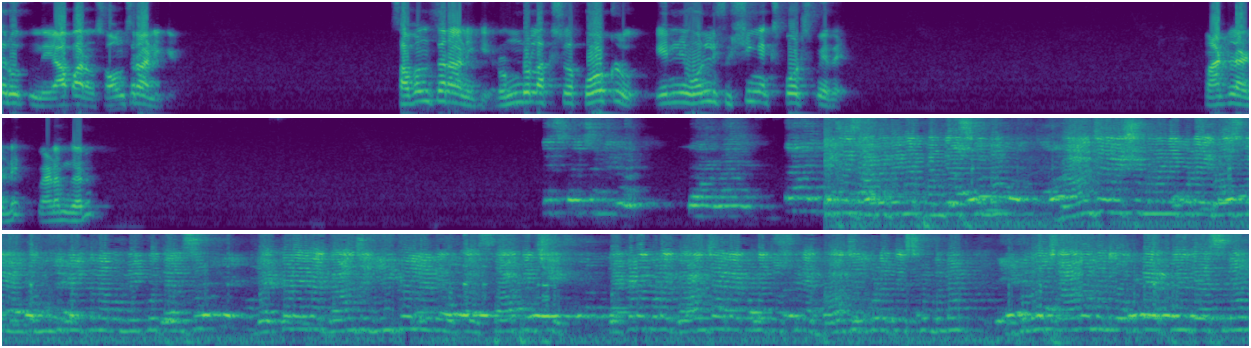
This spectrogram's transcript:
జరుగుతుంది వ్యాపారం సంవత్సరానికి. సంవత్సరానికి రెండు లక్షల కోట్లు ఎన్ని ఓన్లీ ఫిషింగ్ ఎక్స్పోర్ట్స్ మీదే. మాట్లాడండి మేడం గారు. గాంజా విషయంలోనే కూడా ఈ రోజు మేము ఎంత ముందుకు వెళ్తున్నామో మీకు తెలుసు ఎక్కడైనా గాంజా ఈగల్ అని ఒక స్థాపించి ఎక్కడ కూడా గాంజా లేకుండా చూసుకునే బాధ్యత కూడా తీసుకుంటున్నాం. ఇప్పుడు చాలా మంది ఒకటే అప్పీల్ చేస్తున్నాం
